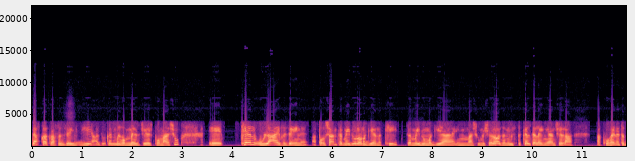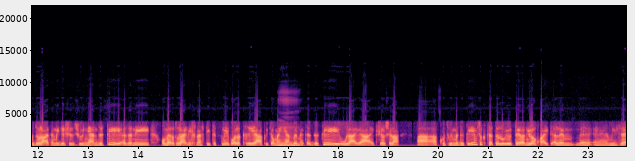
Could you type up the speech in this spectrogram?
דווקא הקלף הזה הגיע, אז הוא כן מרמז שיש פה משהו. אה, כן, אולי, וזה הנה, הפרשן תמיד הוא לא מגיע נקי, תמיד הוא מגיע עם משהו משלו, אז אני מסתכלת על העניין של הכהנת הגדולה, תמיד יש איזשהו עניין דתי, אז אני אומרת, אולי אני הכנסתי את עצמי פה לקריאה, פתאום העניין Mm. באמת הדתי, אולי ההקשר של הכותבים הדתיים שקצת עלו יותר, אני לא יכולה להתעלם אה, אה, מזה.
